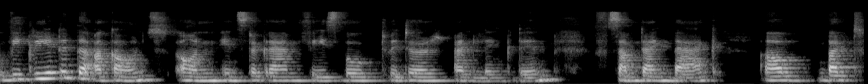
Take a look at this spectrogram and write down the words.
we created the accounts on Instagram, Facebook, Twitter, and LinkedIn sometime back, uh, but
